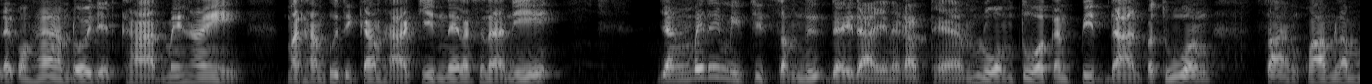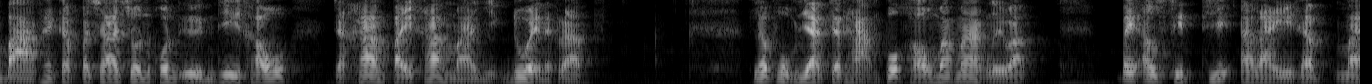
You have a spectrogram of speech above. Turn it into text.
แล้วก็ห้ามโดยเด็ดขาดไม่ให้มาทำพฤติกรรมหากินในลักษณะนี้ ยังไม่ได้มีจิตสำนึกใด ๆ นะครับ แถมรวมตัวกันปิดด่านประท้วง สร้างความลำบากให้กับประชาชนคนอื่นที่เขาจะข้ามไปข้ามมาอีกด้วยนะครับ แล้วผมอยากจะถามพวกเขามากๆเลยว่า ไปเอาสิทธิอะไรครับมา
